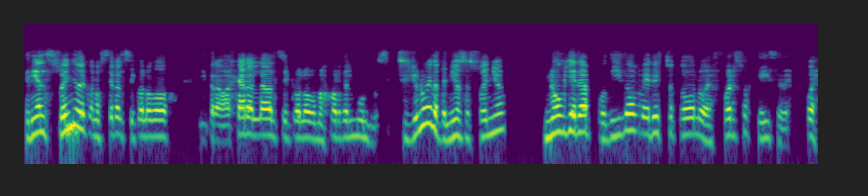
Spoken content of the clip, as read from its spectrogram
tenía el sueño de conocer al psicólogo y trabajar al lado del psicólogo mejor del mundo. Si, yo no hubiera tenido ese sueño, no hubiera podido haber hecho todos los esfuerzos que hice después.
